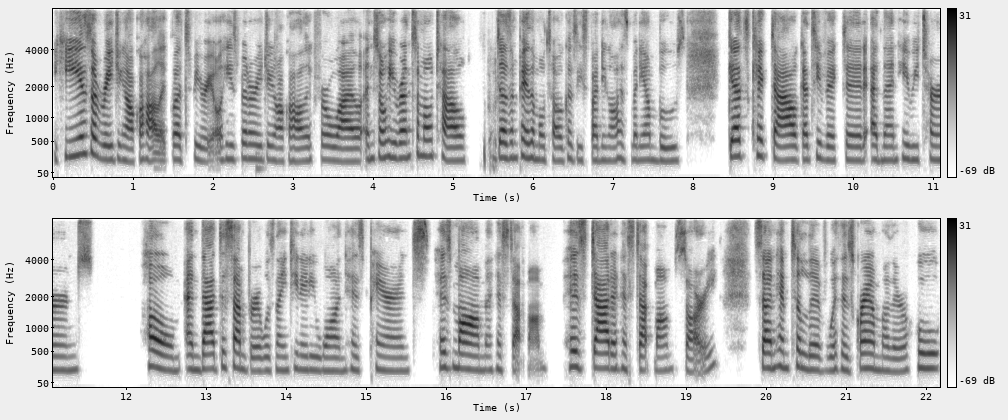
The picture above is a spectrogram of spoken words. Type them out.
he is a raging alcoholic. Let's be real. He's been a mm-hmm. raging alcoholic for a while. And so he rents a motel, doesn't pay the motel because he's spending all his money on booze, gets kicked out, gets evicted, and then he returns home. And that December was 1981. His parents, his mom and his stepmom, his dad and his stepmom, sorry, send him to live with his grandmother, who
